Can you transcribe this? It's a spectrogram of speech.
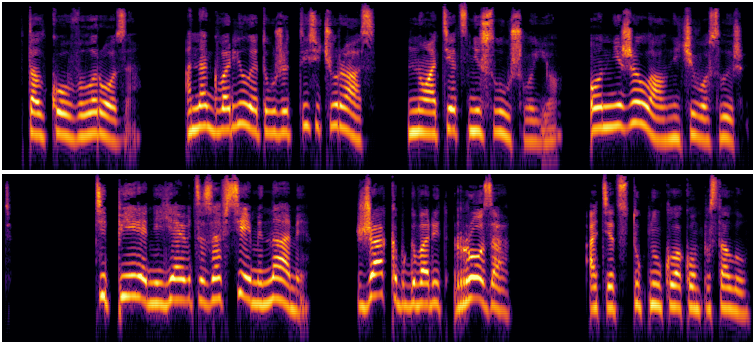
— втолковывала Роза. Она говорила это уже тысячу раз, но отец не слушал ее. Он не желал ничего слышать. «Теперь они явятся за всеми нами!» Жакоб говорит «Роза!» Отец стукнул кулаком по столу.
